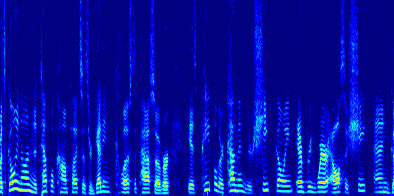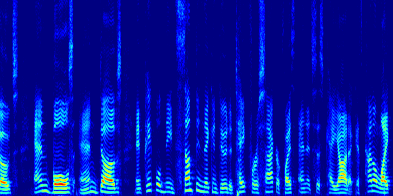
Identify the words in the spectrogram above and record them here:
What's going on in the temple complex as they're getting close to Passover is people are coming, there's sheep going everywhere, also sheep and goats and bulls and doves, and people need something they can do to take for a sacrifice, and it's just chaotic. It's kind of like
